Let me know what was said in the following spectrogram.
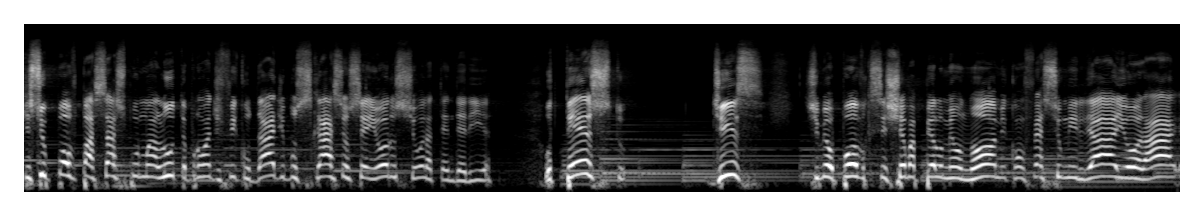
que se o povo passasse por uma luta, por uma dificuldade, buscasse o Senhor, o Senhor atenderia. O texto diz: se meu povo que se chama pelo meu nome, confesse humilhar e orar,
